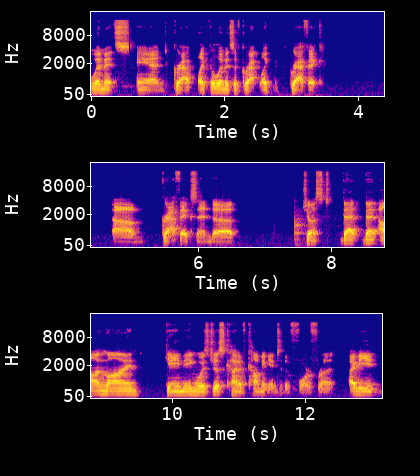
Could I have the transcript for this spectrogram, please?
limits and graph like the limits of gra- like graphic um, graphics and uh, just that that online gaming was just kind of coming into the forefront. I mean,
